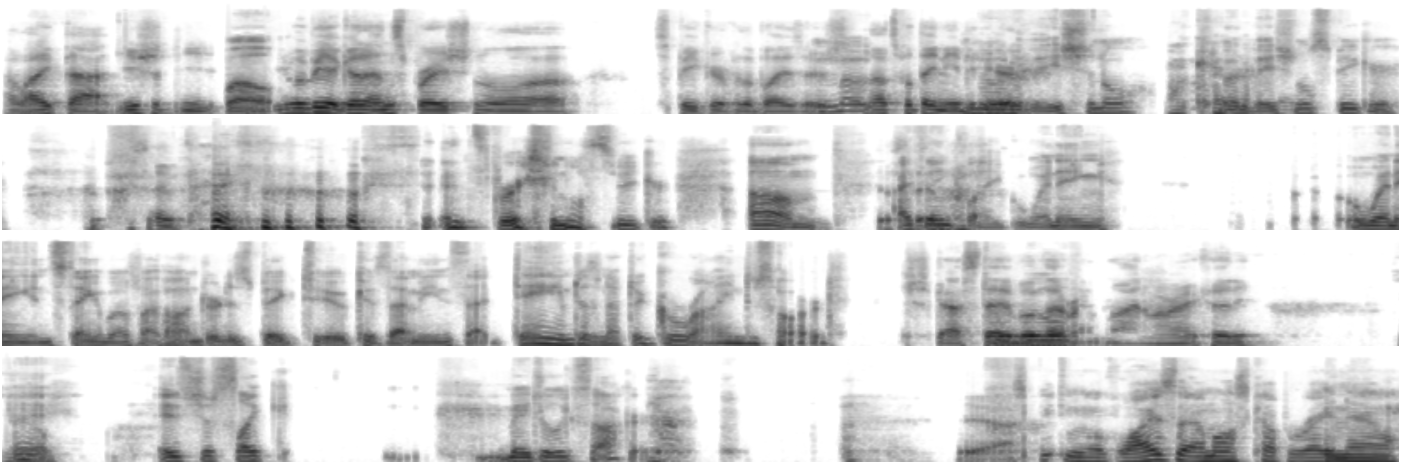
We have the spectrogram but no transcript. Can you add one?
I like that. You should. You, Well- you would be a good inspirational uh, speaker for the Blazers. Mo- That's what they need to hear. motivational, Okay. motivational speaker. Same thing. inspirational speaker. Um, Yes, I think like winning, winning and staying above 500 is big too, because that means that Dame doesn't have to grind as hard. just gotta stay above that will- red line. Am I right, Cody? Yep. Hey, it's just like Major League Soccer. Yeah, Speaking of, why is the MLS Cup right now?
